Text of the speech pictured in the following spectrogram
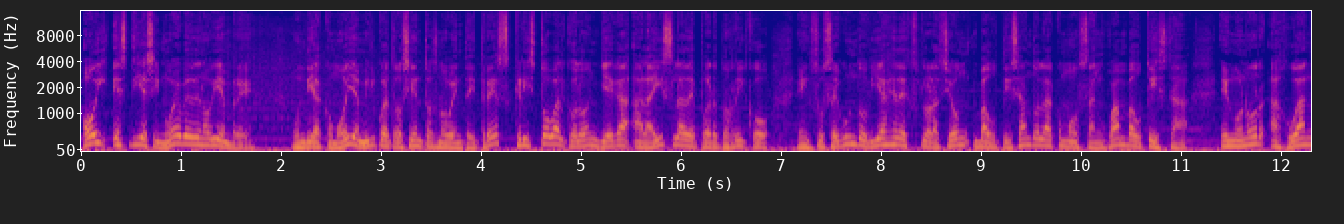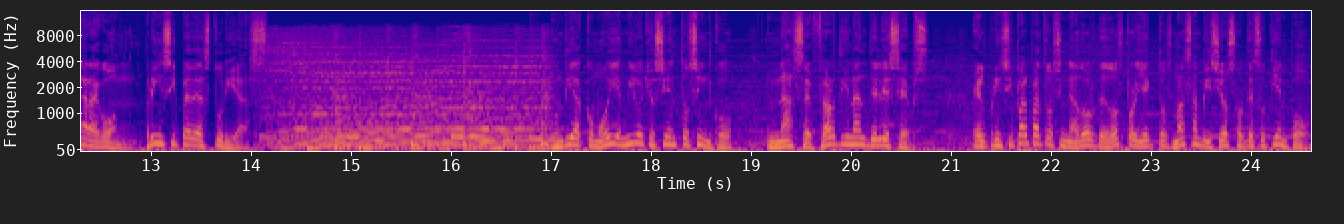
Hoy es 19 de noviembre. Un día como hoy, en 1493, Cristóbal Colón llega a la isla de Puerto Rico en su segundo viaje de exploración, bautizándola como San Juan Bautista, en honor a Juan Aragón, príncipe de Asturias. Un día como hoy, en 1805, nace Ferdinand de Lesseps, el principal patrocinador de dos proyectos más ambiciosos de su tiempo,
